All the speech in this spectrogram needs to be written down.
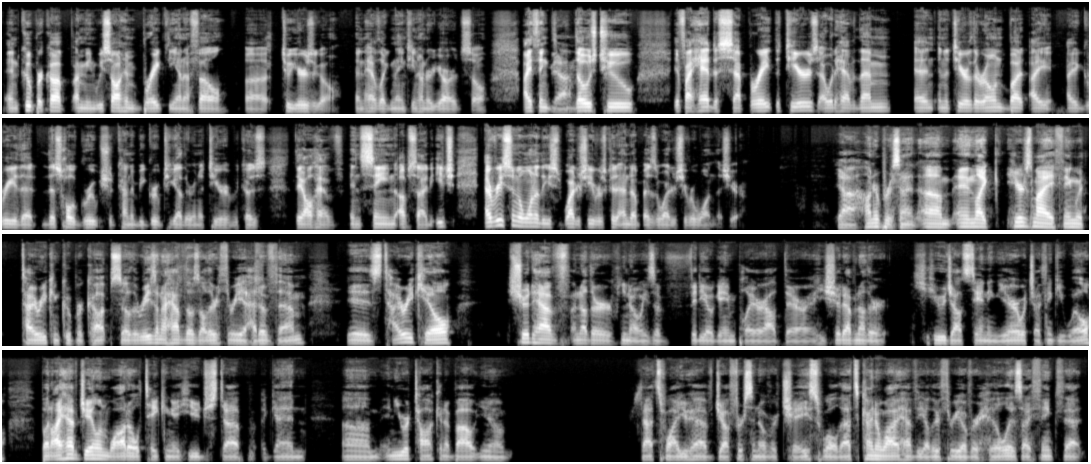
And Cooper Kupp, I mean, we saw him break the NFL uh, two years ago and have like 1,900 yards. So I think Yeah. those two, if I had to separate the tiers, I would have them in, in a tier of their own. But I, I agree that this whole group should kind of be grouped together in a tier because they all have insane upside. Each, every single one of these wide receivers could end up as a wide receiver one this year. Yeah, hundred percent. Um, and like, here's my thing with Tyreek and Cooper Kupp. So the reason I have those other three ahead of them is Tyreek Hill should have another. You know, he's a video game player out there. He should have another huge, outstanding year, which I think he will. But I have Jaylen Waddle taking a huge step again. Um, and you were talking about, you know, that's why you have Jefferson over Chase. Well, that's kind of why I have the other three over Hill. Is I think that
